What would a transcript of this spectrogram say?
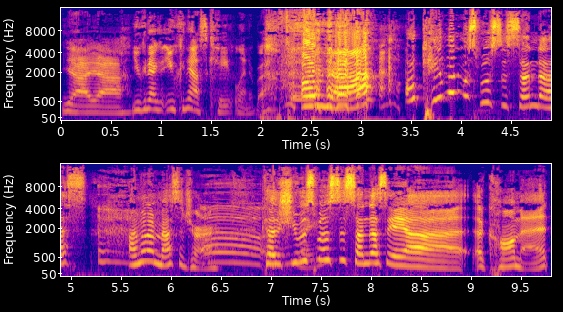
yeah, yeah. You can, you can ask Caitlin about that. Oh yeah. oh, Caitlin was supposed to send us. I'm gonna message her because she was supposed to send us a uh, a comment.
